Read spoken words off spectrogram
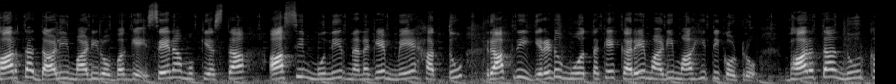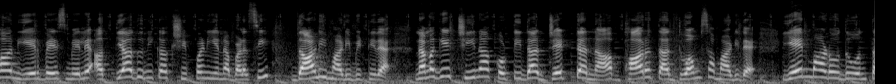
ಭಾರತ ದಾಳಿ ಮಾಡಿರೋ ಬಗ್ಗೆ ಸೇನಾ ಮುಖ್ಯಸ್ಥ ಆಸಿಮ್ ಮುನೀರ್ ನನಗೆ ಮೇ ಹತ್ತು ರಾತ್ರಿ ಎರಡು ಮೂವತ್ತಕ್ಕೆ ಕರೆ ಮಾಡಿ ಮಾಹಿತಿ ಕೊಟ್ರು. ಭಾರತ ನೂರ್ ಖಾನ್ ಏರ್ಬೇಸ್ ಮೇಲೆ ಅತ್ಯಾಧುನಿಕ ಕ್ಷಿಪಣಿಯನ್ನ ಬಳಸಿ ದಾಳಿ ಮಾಡಿಬಿಟ್ಟಿದೆ. ನಮಗೆ ಚೀನಾ ಕೊಟ್ಟಿದ್ದ ಜೆಟ್ ಅನ್ನ ಭಾರತ ಧ್ವಂಸ ಮಾಡಿದೆ. ಏನ್ ಮಾಡೋದು ಅಂತ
